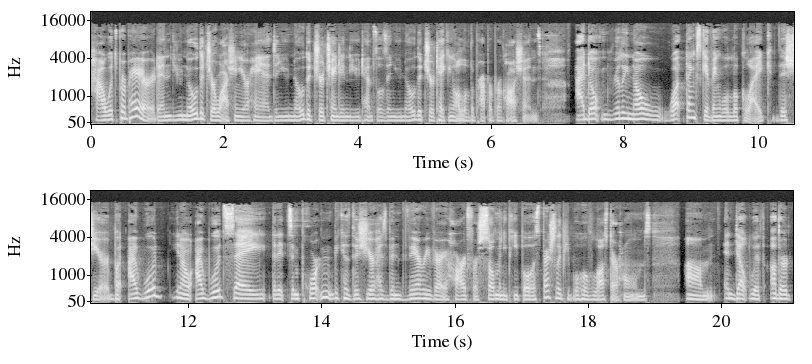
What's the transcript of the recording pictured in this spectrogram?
how it's prepared and you know that you're washing your hands and you know that you're changing the utensils and you know that you're taking all of the proper precautions. I don't really know what Thanksgiving will look like this year, but I would, you know, I would say that it's important because this year has been very, very hard for so many people, especially people who have lost their homes um, and dealt with other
